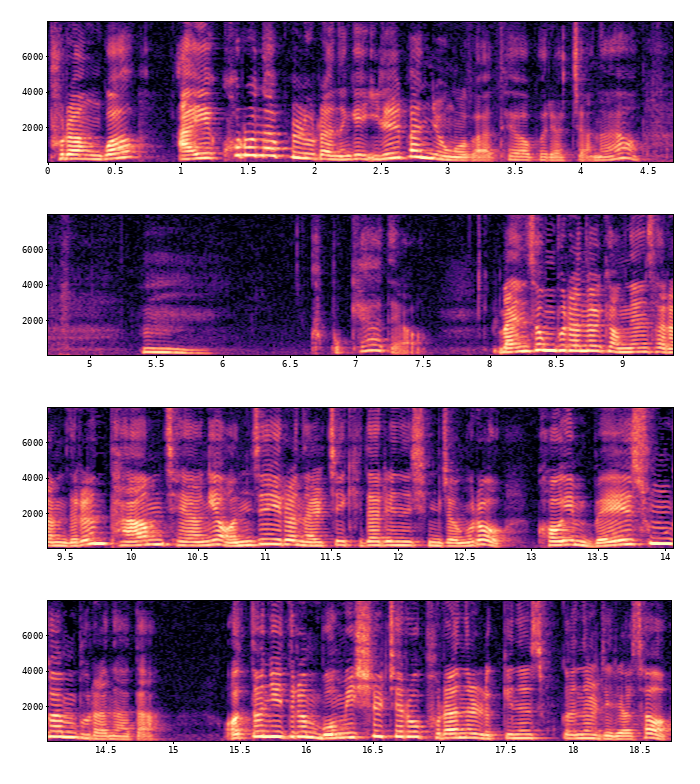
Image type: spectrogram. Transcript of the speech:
불안과 아예 코로나 블루라는 게 일반 용어가 되어 버렸잖아요. 음, 극복해야 돼요. 만성 불안을 겪는 사람들은 다음 재앙이 언제 일어날지 기다리는 심정으로 거의 매 순간 불안하다. 어떤 이들은 몸이 실제로 불안을 느끼는 습관을 들여서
